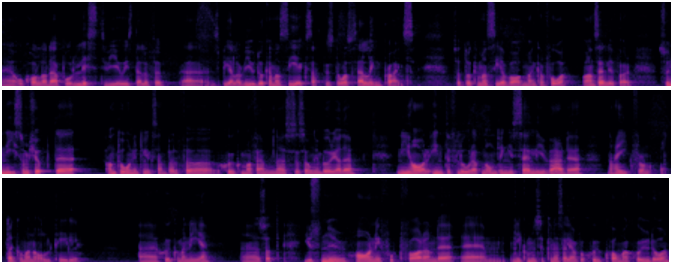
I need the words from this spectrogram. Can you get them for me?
eh, och kollar där på list view istället för uh, spelarview, då kan man se exakt, det står selling price. Så att då kan man se vad man kan få, vad han säljer för. Så ni som köpte Antonio till exempel för 7,5 när säsongen började. Ni har inte förlorat någonting i säljvärde när han gick från 8,0 till eh, 7,9. Eh, så att just nu har ni fortfarande, ehm, ni kommer kunna sälja honom för 7,7 då.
